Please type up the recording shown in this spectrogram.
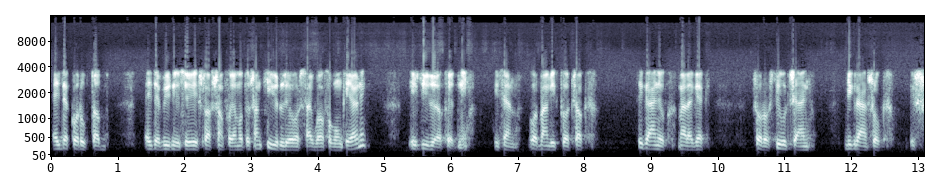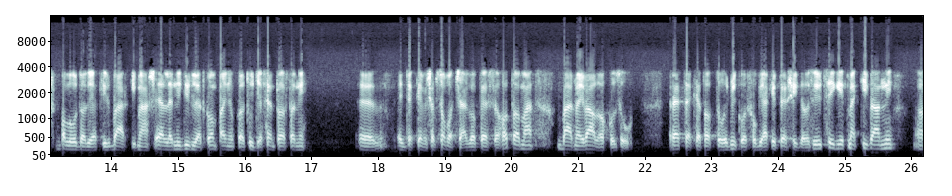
egyre korruptabb, egyre bűnöző és lassan folyamatosan kiürülő országban fogunk élni, és gyűlölködni, hiszen Orbán Viktor csak cigányok, melegek, Soros Gyurcsány, migránsok és baloldaliak is bárki más elleni gyűlöletkampányokkal tudja fenntartani egyre kevesebb szabadsága persze a hatalmát, bármely vállalkozó retteghet attól, hogy mikor fogják éppenséggel az ő cégét megkívánni a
